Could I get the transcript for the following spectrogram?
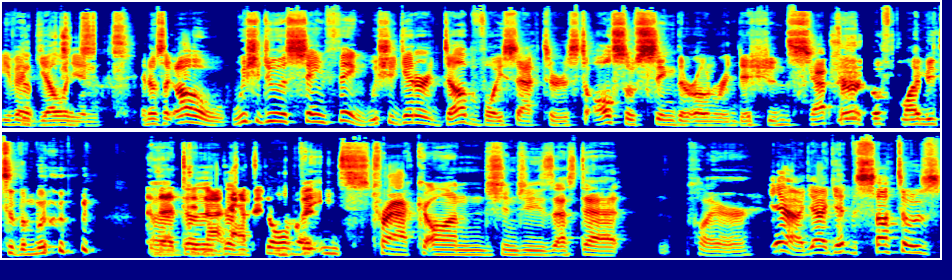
Evangelion and it was like, oh, we should do the same thing. We should get our dub voice actors to also sing their own renditions Yeah, sure. of "Fly Me to the Moon." Uh, that does, did not does happen. it but- the East track on Shinji's SDAT player? yeah, yeah, get Misato's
